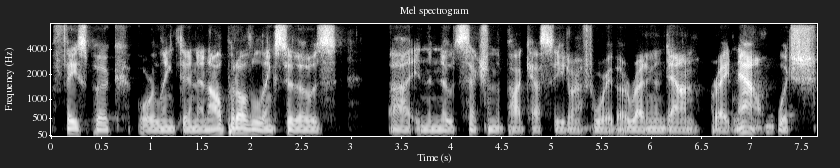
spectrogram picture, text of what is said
Facebook, or LinkedIn. And I'll put all the links to those uh, in the notes section of the podcast, so you don't have to worry about writing them down right now, which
